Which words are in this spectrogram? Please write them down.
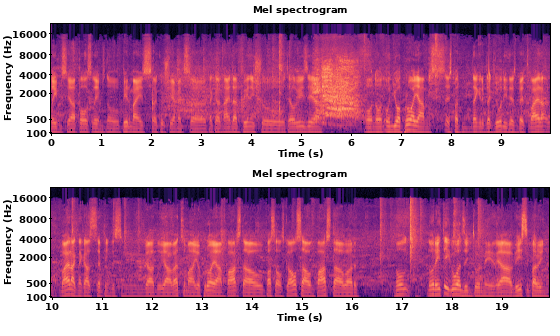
Lims, Jā, Pols Lims, nu, pirmais, uh, kurš iemet uh, Naidāru finišu televīzijā. Un, un, un joprojām, es pat negribu teikt, kļūdīties, bet vairāk, vairāk nekā 70 gadu jā, vecumā joprojām pārstāv pasaules kausā un pārstāv ar nu, nu, rītīgu odziņu turnīru. Jā, visi par viņu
